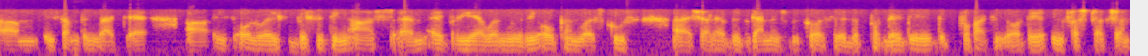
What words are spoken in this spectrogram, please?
Um, it's something that uh, uh, is always visiting us um, every year when we reopen where schools uh, shall have been damaged because uh, the, the, the property or the infrastructure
